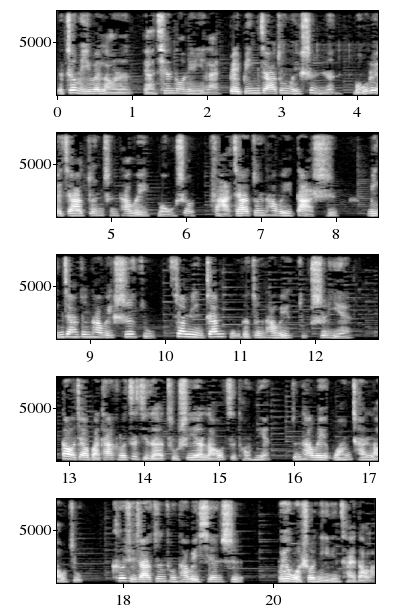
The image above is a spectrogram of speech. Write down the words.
有这么一位老人，两千多年以来被兵家尊为圣人，谋略家尊称他为谋圣，法家尊他为大师，名家尊他为师祖，算命占卜的尊他为祖师爷，道教把他和自己的祖师爷老子同列，尊他为王禅老祖，科学家尊崇他为先师。不用我说，你一定猜到了，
